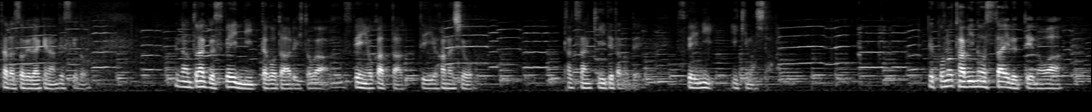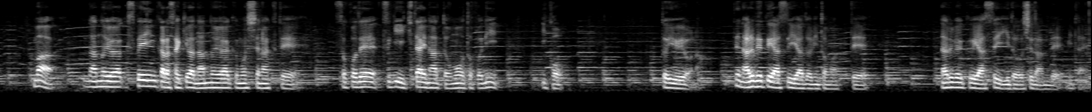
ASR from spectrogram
ただそれだけなんですけど。なんとなくスペインに行ったことある人がスペイン良かったっていう話をたくさん聞いてたのでスペインに行きました。でこの旅のスタイルっていうのはまあ何の予約スペインから先は何の予約もしてなくてそこで次行きたいなと思うとこに行こうというような。でなるべく安い宿に泊まってなるべく安い移動手段でみたいな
